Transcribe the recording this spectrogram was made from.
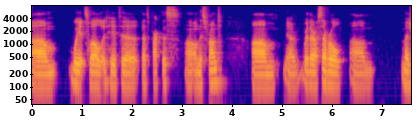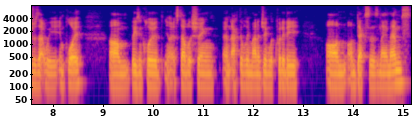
um, we at Swell adhere to best practice uh, on this front. Um, you know, where there are several um, measures that we employ. Um, these include, you know, establishing and actively managing liquidity on on dexes and AMMs,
